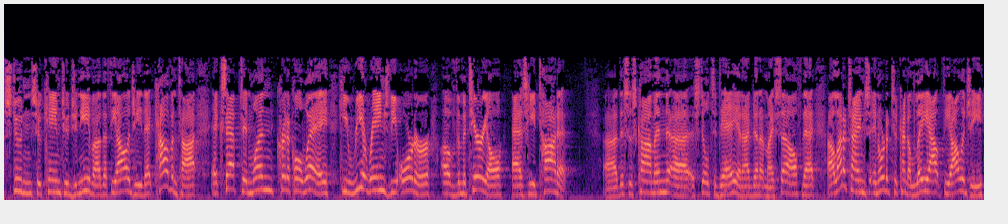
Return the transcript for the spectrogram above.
students who came to Geneva the theology that Calvin taught, except in one critical way, he rearranged the order of the material as he taught it. Uh, this is common uh, still today, and I've done it myself, that a lot of times, in order to kind of lay out theology,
